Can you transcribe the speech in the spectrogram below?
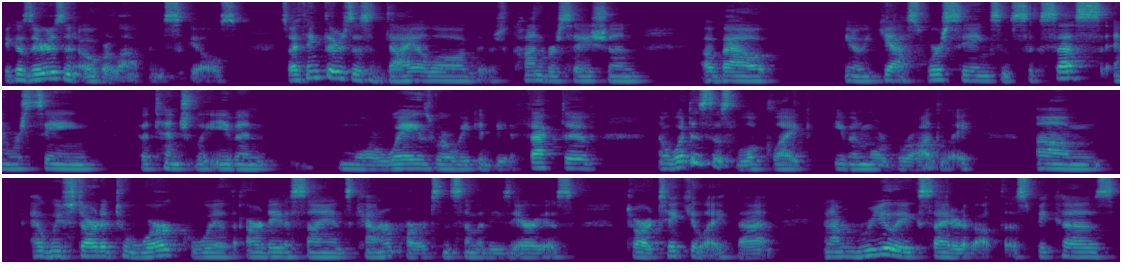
because there is an overlap in skills. So I think there's this dialogue, there's conversation about, you know, yes, we're seeing some success and we're seeing potentially even more ways where we could be effective. And what does this look like even more broadly? Um, and we've started to work with our data science counterparts in some of these areas to articulate that. And I'm really excited about this because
